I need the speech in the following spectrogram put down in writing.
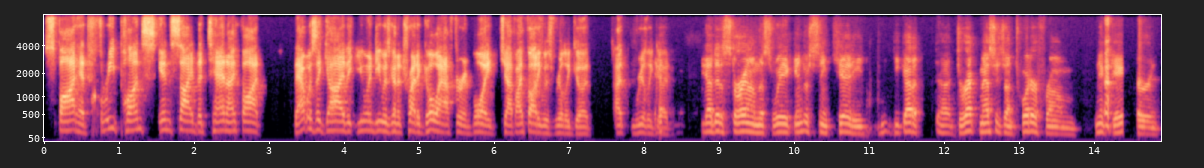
spot, had three punts inside the 10. I thought that was a guy that UND was going to try to go after. And boy, Jeff, I thought he was really good. I, really good. Yeah, I did a story on him this week. Interesting kid. He he got a uh, direct message on Twitter from Nick Goeser, and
